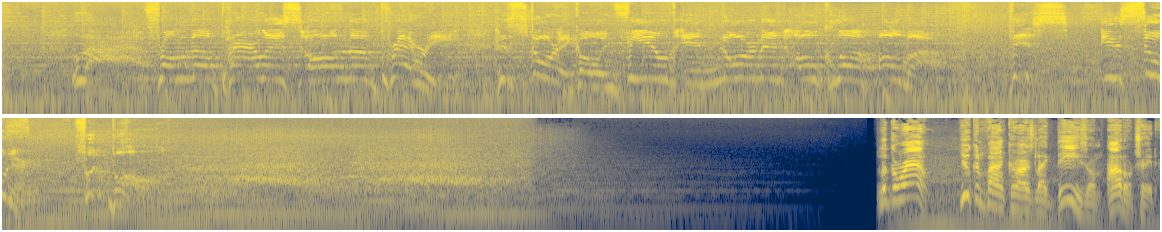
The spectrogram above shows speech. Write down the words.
Live from the Palace on the Prairie, historic Owen Field in Norman, Oklahoma. This is Sooner Football. Look around. You can find cars like these on AutoTrader.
